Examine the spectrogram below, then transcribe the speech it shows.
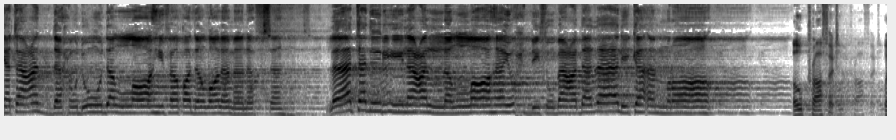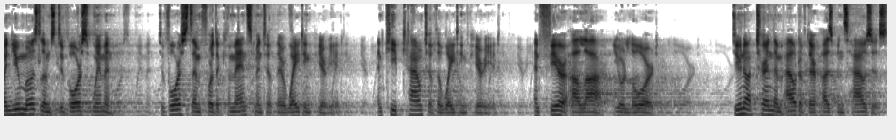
يتعد حدود الله فقد ظلم نفسه لا تدري لعل الله يحدث بعد ذلك امرا O Prophet, when you Muslims divorce women, divorce them for the commencement of their waiting period, and keep count of the waiting period, and fear Allah, your Lord. Do not turn them out of their husbands' houses,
